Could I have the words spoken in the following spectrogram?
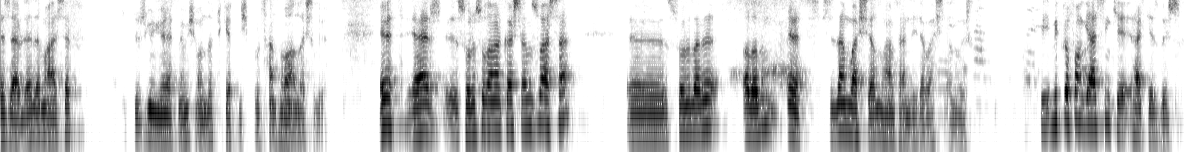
rezervleri de maalesef düzgün yönetmemiş, onu da tüketmiş. Buradan o anlaşılıyor. Evet, eğer e, sorusu olan arkadaşlarımız varsa e, soruları alalım. Evet, sizden başlayalım, hanımefendiyle başlayalım. Buyurun. Bir mikrofon gelsin ki herkes duysun.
